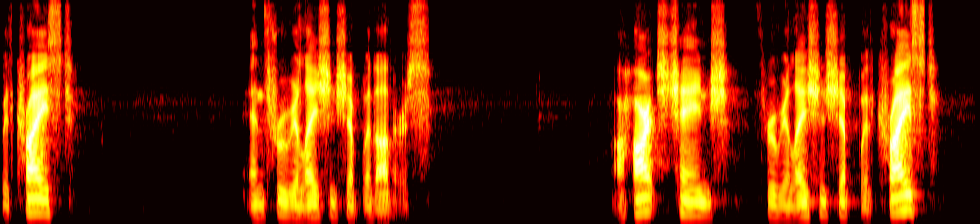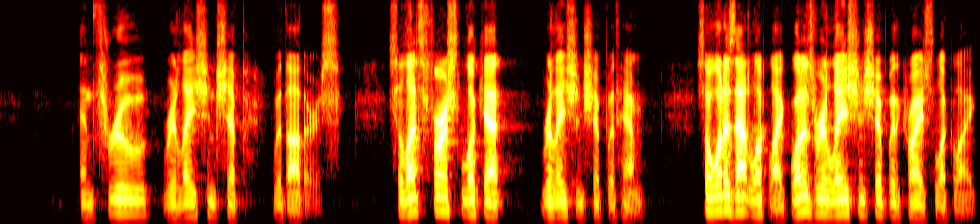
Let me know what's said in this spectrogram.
with Christ and through relationship with others. Our hearts change through relationship with Christ and through relationship with others. So let's first look at relationship with Him. So, what does that look like? What does relationship with Christ look like?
